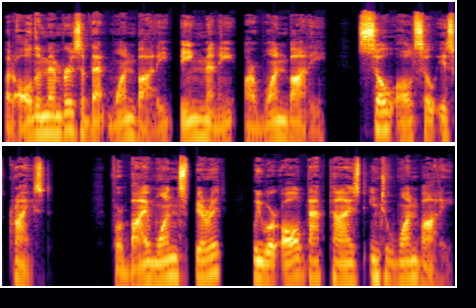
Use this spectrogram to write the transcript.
but all the members of that one body, being many, are one body, so also is Christ. For by one Spirit we were all baptized into one body,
